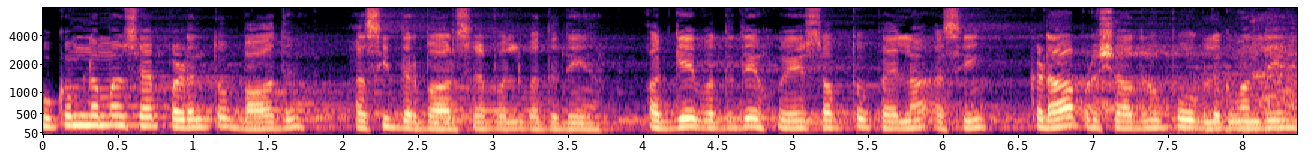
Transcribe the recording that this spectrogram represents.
ਹੁਕਮਨਾਮਾ ਸਾਹਿਬ ਪੜਨ ਤੋਂ ਬਾਅਦ ਅਸੀਂ ਦਰਬਾਰ ਸਾਹਿਬ ਵੱਲ ਵੱਧਦੇ ਹਾਂ। ਅੱਗੇ ਵੱਧਦੇ ਹੋਏ ਸਭ ਤੋਂ ਪਹਿਲਾਂ ਅਸੀਂ ਕੜਾਹ ਪ੍ਰਸ਼ਾਦ ਨੂੰ ਭੋਗ ਲਗਵਾਉਂਦੇ ਹਾਂ,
